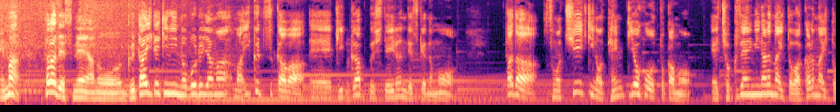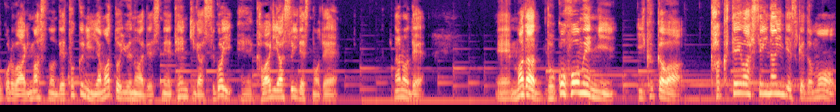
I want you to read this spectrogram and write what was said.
えまあ、ただですね、あの具体的に登る山、まあ、いくつかは、えー、ピックアップしているんですけども、ただ、その地域の天気予報とかも、えー、直前にならないとわからないところはありますので、特に山というのはですね天気がすごい、え、変わりやすいですので、なので、えまだどこ方面に行くかは確定はしていないんですけども、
